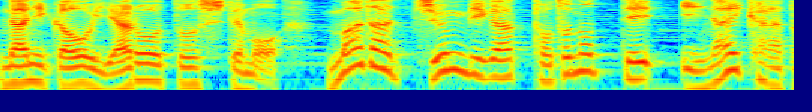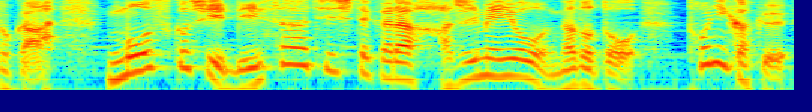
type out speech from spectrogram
何かをやろうとしても、まだ準備が整っていないからとか、もう少しリサーチしてから始めようなどと、とにかく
